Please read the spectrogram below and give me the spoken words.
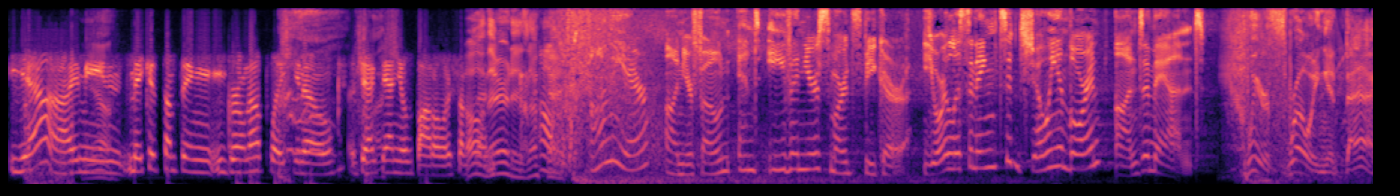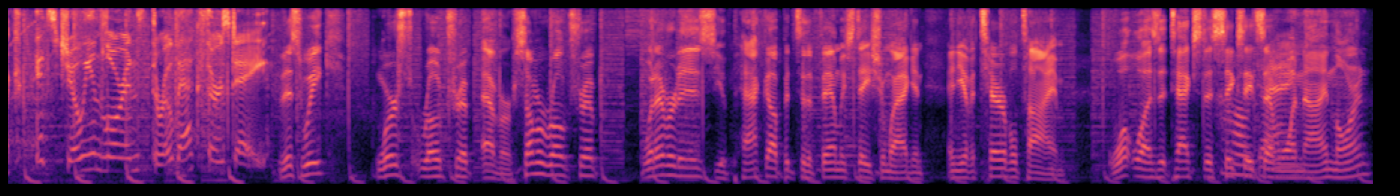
Yeah, I mean, Yeah. make it something grown up, like you know, a Jack Daniel's bottle or oh, something. Oh, there it is. Okay. Oh, on the air, on your phone, and even your smart speaker. You're listening to Joey and Lauren on demand. We're throwing it back. It's Joey and Lauren's Throwback Thursday. This week, worst road trip ever. Summer road trip, whatever it is, you pack up into the family station wagon and you have a terrible time. What was it? Text us 68719, Lauren.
